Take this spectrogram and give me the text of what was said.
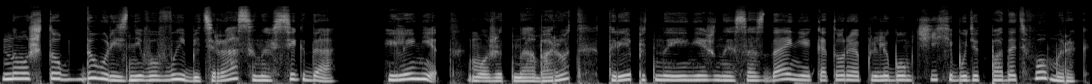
Ну, чтоб дурь из него выбить раз и навсегда. Или нет, может, наоборот, трепетное и нежное создание, которое при любом чихе будет падать в обморок?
